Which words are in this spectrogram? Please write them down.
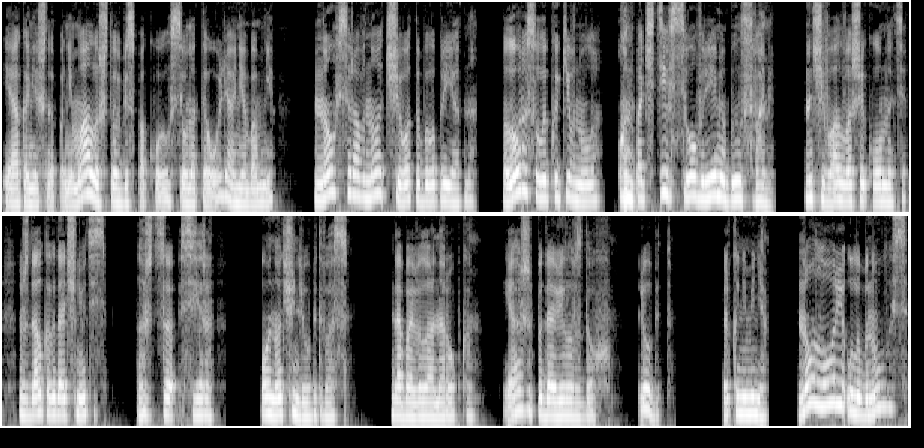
Я, конечно, понимала, что беспокоился он о Теоле, а не обо мне. Но все равно от чего-то было приятно. Лора с улыбкой кивнула. Он почти все время был с вами. Ночевал в вашей комнате, ждал, когда очнетесь. Кажется, Сера, он очень любит вас», — добавила она робко. Я же подавила вздох. Любит. Только не меня. Но Лори улыбнулась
